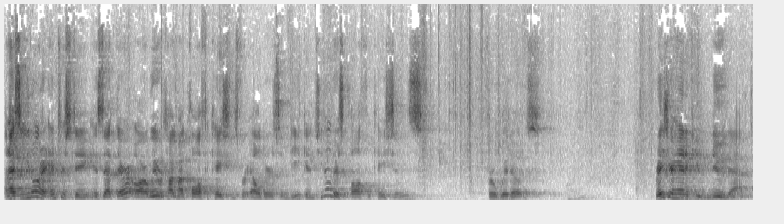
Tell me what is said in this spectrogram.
And I said, you know what? Interesting is that there are, we were talking about qualifications for elders and deacons. You know, there's qualifications for widows? Raise your hand if you knew that.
